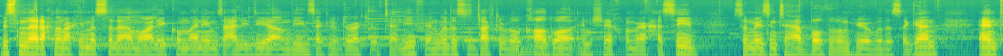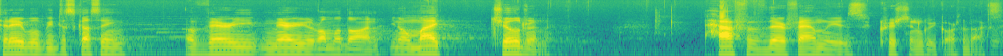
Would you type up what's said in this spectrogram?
Bismillah ar-Rahman ar-Rahim. Assalamu alaikum. My name is Ali Dia. I'm the Executive Director of Ta'leef, and with us is Dr. Will Caldwell and Sheikh Umar Hasib. It's amazing to have both of them here with us again. And today we'll be discussing a very merry Ramadan. You know, my children, half of their family is Christian Greek Orthodox,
